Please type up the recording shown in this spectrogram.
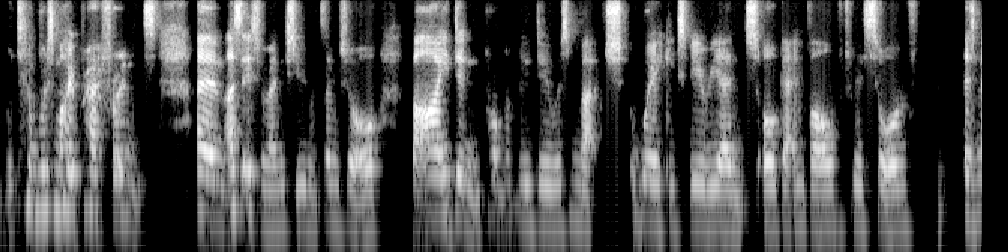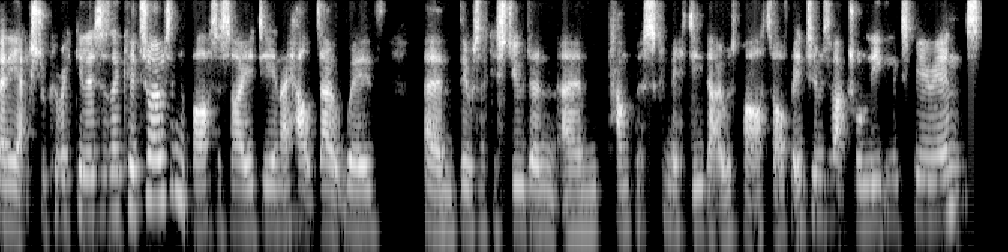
was my preference, um, as it is for many students, I'm sure. But I didn't probably do as much work experience or get involved with sort of as many extracurriculars as I could. So I was in the Bar Society and I helped out with um, there was like a student um, campus committee that I was part of. But in terms of actual legal experience,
